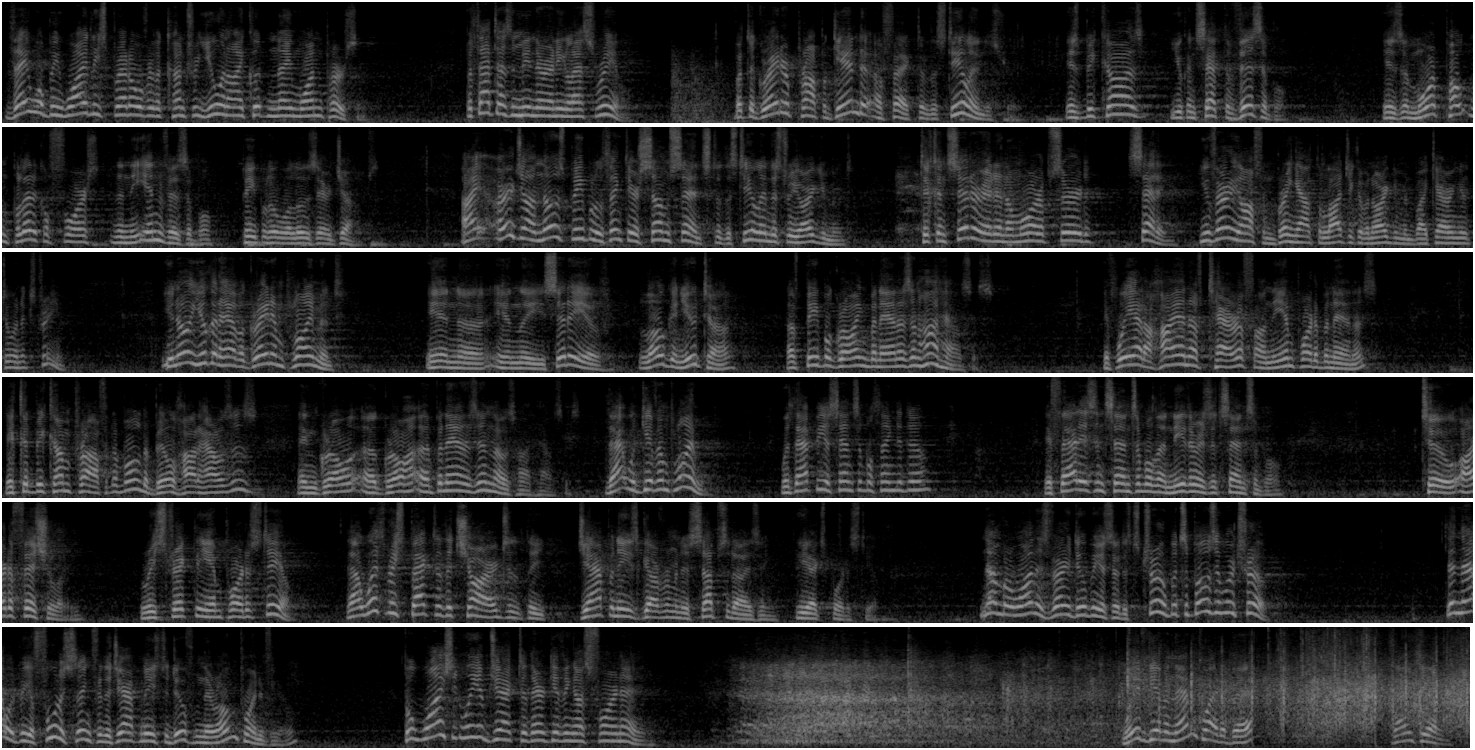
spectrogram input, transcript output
They will be widely spread over the country. You and I couldn't name one person. But that doesn't mean they're any less real. But the greater propaganda effect of the steel industry is because you can set the visible is a more potent political force than the invisible people who will lose their jobs. I urge on those people who think there's some sense to the steel industry argument to consider it in a more absurd setting. You very often bring out the logic of an argument by carrying it to an extreme. You know, you can have a great employment in, uh, in the city of Logan, Utah, of people growing bananas in hothouses. If we had a high enough tariff on the import of bananas, it could become profitable to build hothouses and grow, uh, grow uh, bananas in those hothouses. That would give employment. Would that be a sensible thing to do? If that isn't sensible, then neither is it sensible to artificially restrict the import of steel. Now, with respect to the charge that the Japanese government is subsidizing the export of steel, number one is very dubious that it's true, but suppose it were true. Then that would be a foolish thing for the Japanese to do from their own point of view. But why should we object to their giving us foreign aid? We've given them quite a bit. Thank you.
